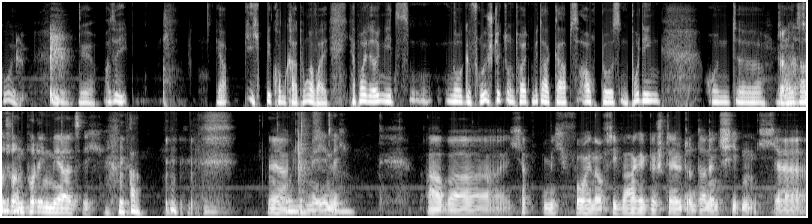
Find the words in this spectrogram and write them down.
Cool. ja, also ich, ja, ich bekomme gerade Hunger, weil ich habe heute irgendwie nur gefrühstückt und heute Mittag gab es auch bloß ein Pudding. Und, äh, Dann hast du schon einen Pudding mehr als ich. Ah, ja, und, geht mir ähnlich. Aber ich habe mich vorhin auf die Waage gestellt und dann entschieden, ich äh,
